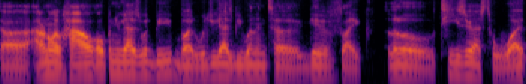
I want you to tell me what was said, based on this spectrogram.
uh, I don't know how open you guys would be, but would you guys be willing to give like a little teaser as to what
